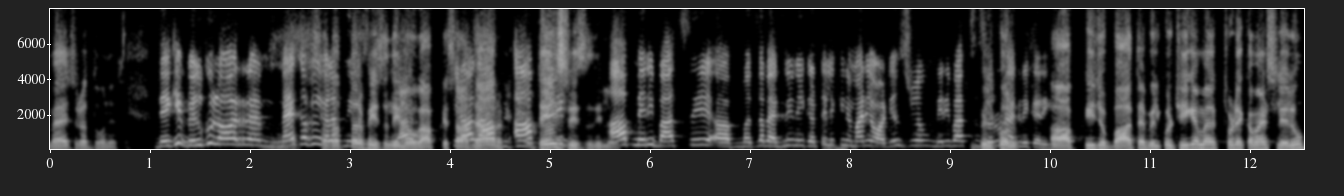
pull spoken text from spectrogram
मैच रद्द होने से। देखिए बिल्कुल और मैं कभी गलत नहीं फ़ीसदी लोग आपके साथ हैं और तेईस फ़ीसदी लोग। आप मेरी बात से आ, मतलब एग्री नहीं करते लेकिन हमारी ऑडियंस जो है वो मेरी बात से ज़रूर एग्री करेगी। आपकी जो बात है बिल्कुल ठीक है मैं थोड़े कमेंट्स ले लूँ।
